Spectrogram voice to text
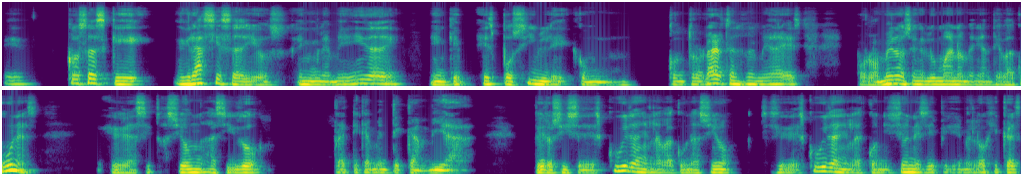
eh, cosas que, gracias a Dios, en la medida en que es posible controlar estas enfermedades, por lo menos en el humano mediante vacunas, eh, la situación ha sido prácticamente cambiada. Pero si se descuidan en la vacunación, si se descuidan en las condiciones epidemiológicas,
